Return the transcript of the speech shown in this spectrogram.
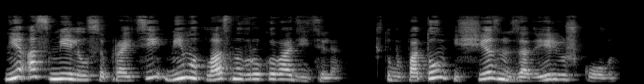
это полагалось. Собственно, Николай ничего особенного не делал, а просто стоял и разговаривал. Но никто из птичек, намеревавшихся упорхнуть, не осмелился пройти мимо классного руководителя, чтобы потом исчезнуть за дверью школы.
